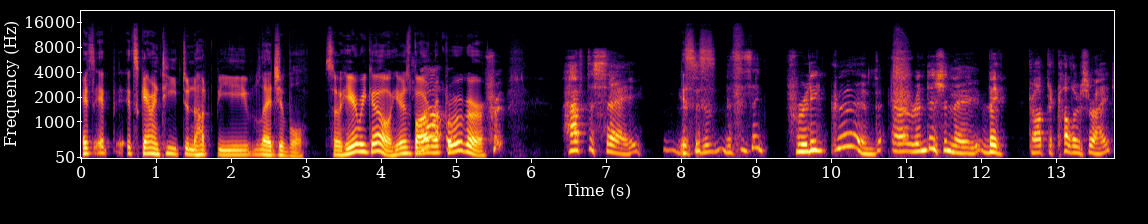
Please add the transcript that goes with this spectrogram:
it's it, it's guaranteed to not be legible. So here we go. Here's Barbara Yeah, Kruger. Have to say, this This is is- this is a pretty good uh, rendition. They they got the colors right.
